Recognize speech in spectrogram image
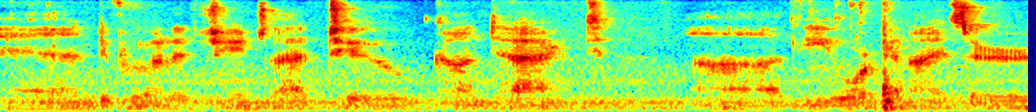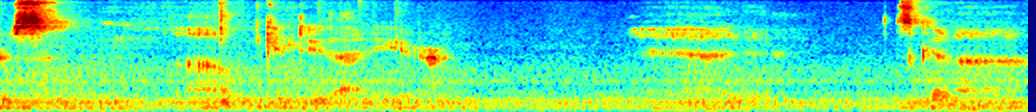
and if we wanted to change that to contact uh, the organizers uh, we can do that here. And it's gonna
